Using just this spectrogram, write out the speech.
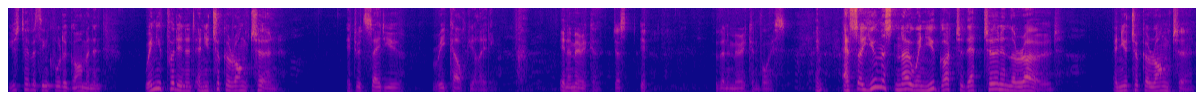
You used to have a thing called a Garmin, and when you put in it and you took a wrong turn, it would say to you, recalculating in American, just it with an American voice. And, and so you must know when you got to that turn in the road and you took a wrong turn,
